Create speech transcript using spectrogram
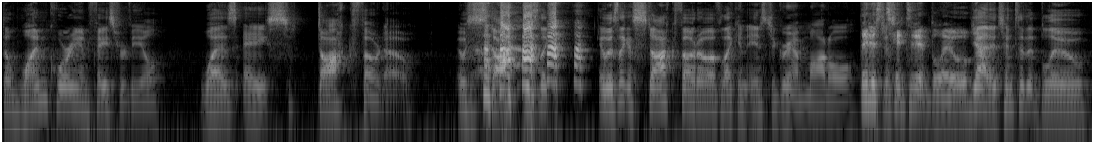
The one Quarian face reveal was a stock photo. It was a stock it was like it was like a stock photo of like an Instagram model. They that just, tinted it blue. yeah, they tinted it blue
